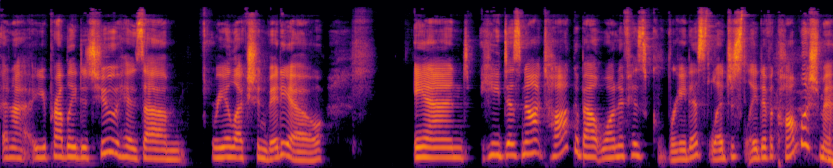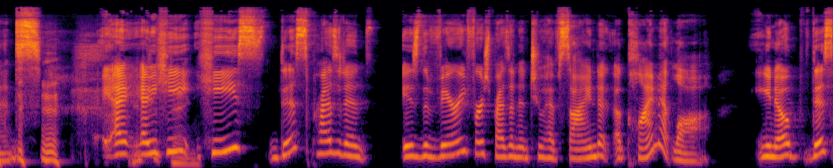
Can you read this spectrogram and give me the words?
and I, you probably did too, his um, reelection video. And he does not talk about one of his greatest legislative accomplishments. I, I, he he's this president is the very first president to have signed a, a climate law. You know, this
